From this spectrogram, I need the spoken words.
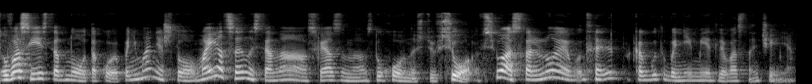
у вас есть одно такое понимание, что моя ценность, она связана с духовностью. Все, все остальное вот, как будто бы не имеет для вас значения.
